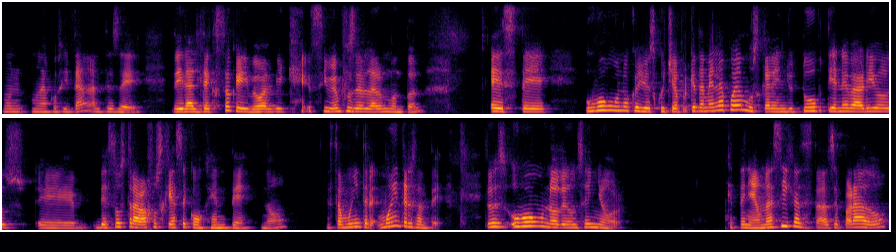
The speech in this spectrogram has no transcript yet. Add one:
un- una cosita, antes de, ir al texto, que igual vi que sí me puse a hablar un montón. Este, hubo uno que yo escuché, porque también la pueden buscar en YouTube, tiene varios eh, de estos trabajos que hace con gente, ¿no? Está muy, muy interesante. Entonces, hubo uno de un señor que tenía unas hijas, estaba separado,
